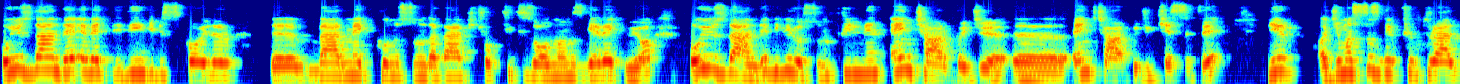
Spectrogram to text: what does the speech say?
O yüzden de evet dediğin gibi spoiler e, vermek konusunda belki çok titiz olmamız gerekmiyor. O yüzden de biliyorsun filmin en çarpıcı e, en çarpıcı kesiti bir acımasız bir kültürel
